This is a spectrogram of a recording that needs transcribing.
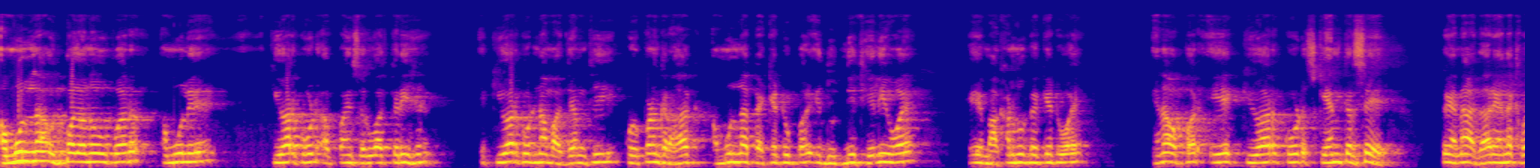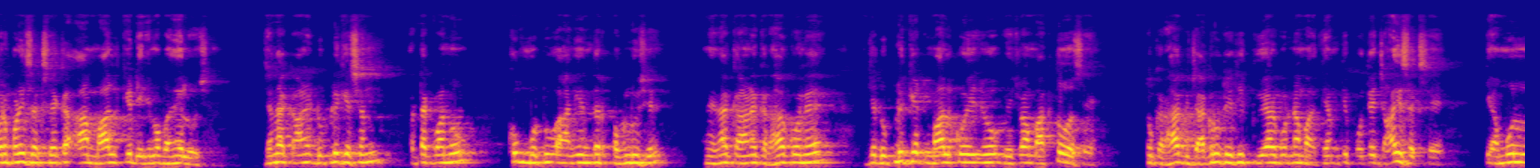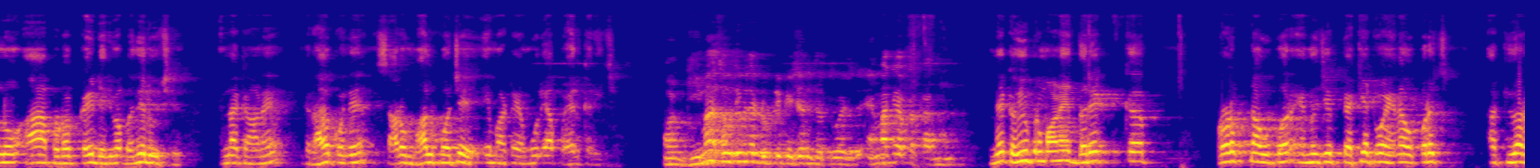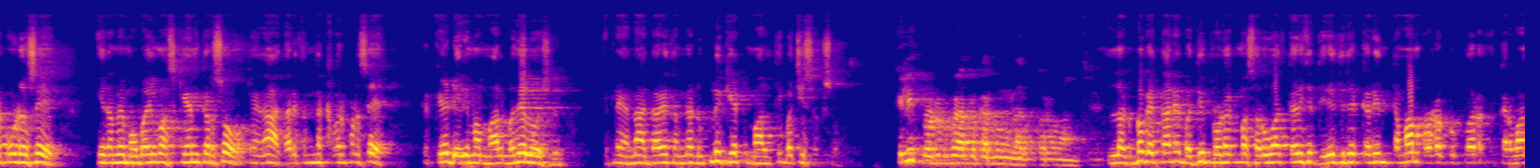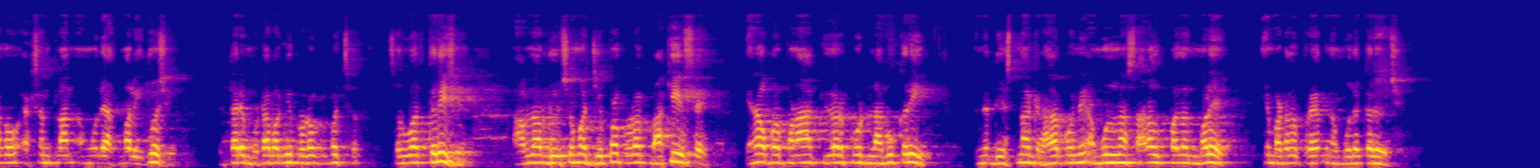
અમૂલના ઉત્પાદનો ઉપર અમૂલે QR code આપવાની શરૂઆત કરી છે. એ ક્યુઆર કોડના માધ્યમથી કોઈપણ ગ્રાહક અમૂલના પેકેટ ઉપર એ દૂધની થેલી હોય એ માખણનું પેકેટ હોય, એના ઉપર એ ક્યુઆર કોડ સ્કેન કરશે, તો એના આધારે એને ખબર પડી શકશે કે આ માલ કે ડેરીમાં બનેલો છે. જેના કારણે ડુપ્લિકેશન અટકવાનું ખૂબ મોટું આની અંદર પગલું છે. અને એના કારણે ગ્રાહકોને જે ડુપ્લિકેટ માલ કોઈ જો વેચવા માગતો હશે, તો ગ્રાહક જાગૃતિથી ક્યુઆર કોડના માધ્યમથી પોતે જાણી શકશે કે અમૂલનો આ પ્રોડક્ટ કઈ ડેરીમાં બનેલું છે એના કારણે ગ્રાહકોને સારો માલ પહોંચે એ માટે અમૂલે આ પહેલ કરી છે. ઘીમાં સૌથી વધારે ડુપ્લિકેશન થતું હોય છે એમાં કયા પ્રકારનું? મેં કહ્યું પ્રમાણે દરેક પ્રોડક્ટના ઉપર એનું જે પેકેટ હોય એના ઉપર જ આ ક્યુઆર કોડ હશે એ તમે મોબાઈલમાં સ્કેન કરશો તો એના આધારે તમને ખબર પડશે કે કઈ ડેરીમાં માલ બનેલો છે એટલે એના આધારે તમને ડુપ્લિકેટ માલથી બચી શકશો. કેટલી પ્રોડક્ટ પર આ પ્રકારનું લાગુ કરવામાં છે? લગભગ અત્યારે બધી પ્રોડક્ટમાં શરૂઆત કરી છે. ધીરે ધીરે કરીને તમામ પ્રોડક્ટ ઉપર કરવાનો એક્શન પ્લાન અમૂલે હાથમાં લીધો છે. અત્યારે મોટાભાગની પ્રોડક્ટ ઉપર શરૂઆત કરી છે. આવનાર દિવસોમાં જે પણ પ્રોડક્ટ બાકી હશે, એના ઉપર પણ આ ક્યુઆર કોડ લાગુ કરી અને દેશના ગ્રાહકોને અમૂલના સારા ઉત્પાદન મળે એ માટેનો પ્રયત્ન અમૂલે કર્યો છે.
